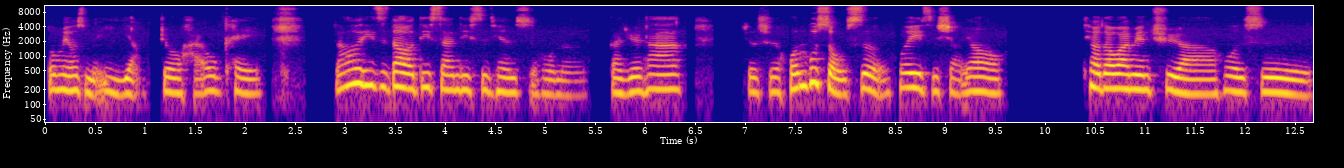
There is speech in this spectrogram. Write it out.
都没有什么异样，就还 OK，然后一直到第三、第四天的时候呢。感觉他就是魂不守舍，会一直想要跳到外面去啊，或者是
